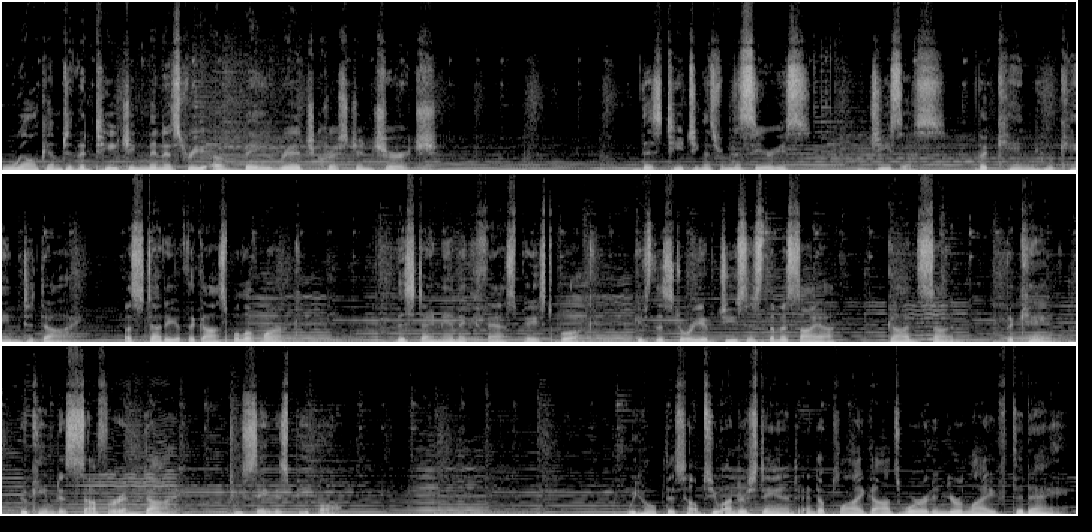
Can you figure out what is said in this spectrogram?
Welcome to the teaching ministry of Bay Ridge Christian Church. This teaching is from the series Jesus, the King Who Came to Die, a study of the Gospel of Mark. This dynamic, fast paced book gives the story of Jesus the Messiah, God's Son, the King, who came to suffer and die to save his people. We hope this helps you understand and apply God's Word in your life today.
